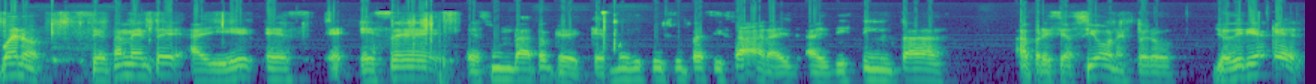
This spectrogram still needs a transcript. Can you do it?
Bueno, ciertamente ahí es, e, ese es un dato que, es muy difícil precisar, hay, hay distintas apreciaciones, pero yo diría que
